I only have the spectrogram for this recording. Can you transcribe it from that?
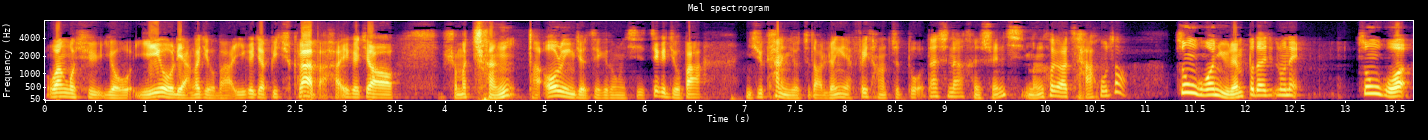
弯过去有也有两个酒吧，一个叫 Beach Club，还有一个叫什么城啊 Orange 这个东西，这个酒吧你去看你就知道人也非常之多，但是呢很神奇，门口要查护照，中国女人不得入内，中国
